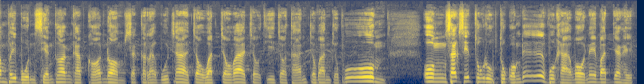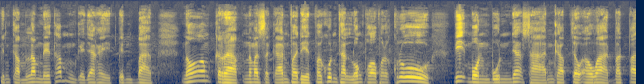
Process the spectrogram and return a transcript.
ลำไพบุญเสียงทองครับ ขอน้อมสักการะบูชาเจ้าวัดเจ้าว่าเจ้าที่เจ้าฐานเจ้าบ้านเจ้าภูมิองค์ศักดิ์สิทธิ์ทุกรูปทุกองค์เด้อผู้ข่าวเว้าในวัดยังให้เป็นกรรมล่ำในถ้ำก็ยังให้เป็นบาป น้อมกราบนมัสการพระเดชพระคุณท่านหลวงพ่อพระครู วิมลบุญยสารครับ เจ้าอาวาสวัดป่า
